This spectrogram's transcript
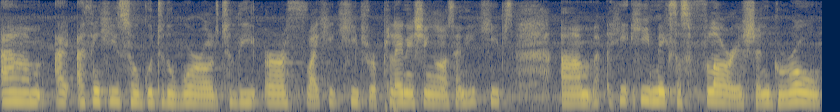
Um, I, I think he's so good to the world, to the earth. Like he keeps replenishing us, and he keeps, um, he he makes us flourish and grow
